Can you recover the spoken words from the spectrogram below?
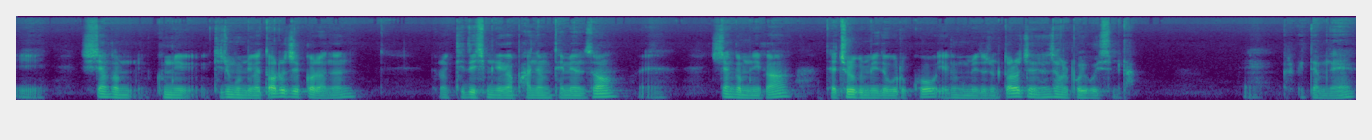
이 시장 금- 금리 기준금리가 떨어질 거라는 그런 기대 심리가 반영되면서 예, 시장 금리가 대출 금리도 그렇고 예금 금리도 좀 떨어지는 현상을 보이고 있습니다. 예, 그렇기 때문에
